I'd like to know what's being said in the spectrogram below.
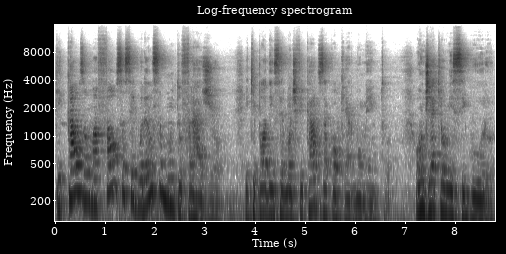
que causam uma falsa segurança muito frágil e que podem ser modificados a qualquer momento. Onde é que eu me seguro?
